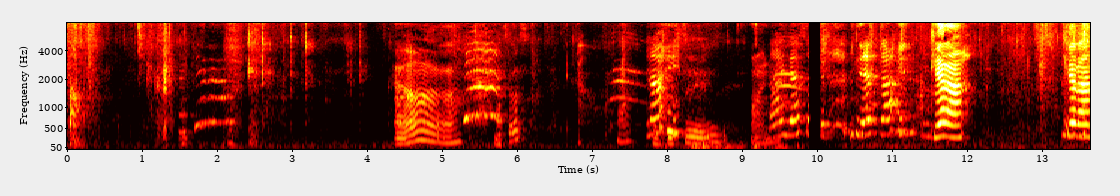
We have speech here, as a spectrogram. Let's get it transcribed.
Oh. Ah. Machst du das? Nein. Nein, der ist da, der ist da hinten. Kira. Kira.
